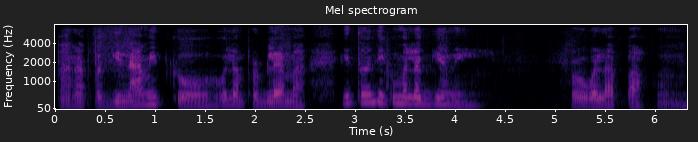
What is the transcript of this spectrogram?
Para pag ginamit ko, walang problema. Ito hindi ko malagyan eh. Or wala pa akong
